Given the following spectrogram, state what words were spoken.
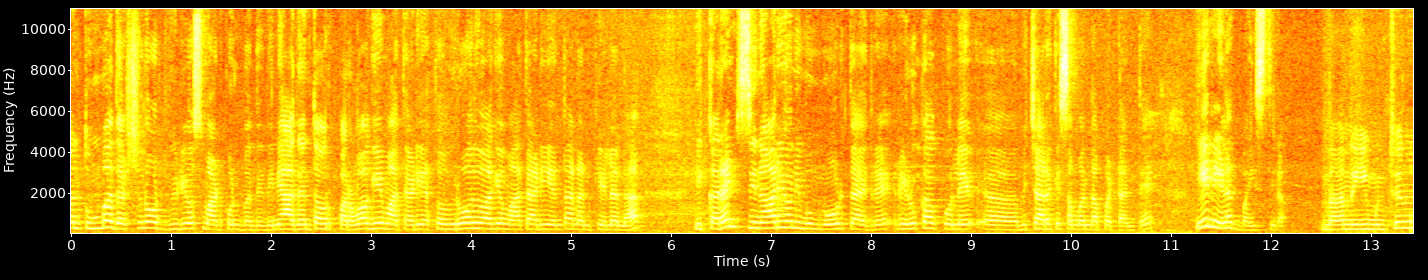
ನಾನು ತುಂಬ ದರ್ಶನ ಅವ್ರ ವಿಡಿಯೋಸ್ ಮಾಡ್ಕೊಂಡು ಬಂದಿದ್ದೀನಿ. ಹಾಗಂತ ಅವ್ರ ಪರವಾಗಿ ಮಾತಾಡಿ ಅಥವಾ ವಿರೋಧವಾಗಿ ಮಾತಾಡಿ ಅಂತ ನಾನು ಕೇಳಲ್ಲ. ಈ ಕರೆಂಟ್ ಸಿನಾರಿಯೋ ನಿಮಗೆ ನೋಡ್ತಾ ಇದ್ರೆ ರೇಣುಕಾ ಕೊಲೆ ವಿಚಾರಕ್ಕೆ ಸಂಬಂಧಪಟ್ಟಂತೆ ಏನು ಹೇಳಕ್ಕೆ ಬಯಸ್ತೀರಾ? ನಾನು ಈ ಮುಂಚೆನೂ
